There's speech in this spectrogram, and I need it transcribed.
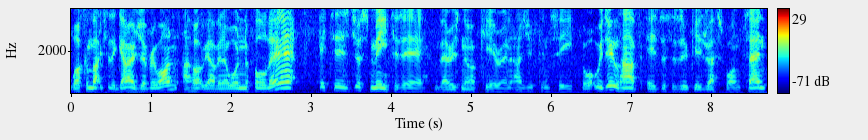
Welcome back to the garage everyone. I hope you're having a wonderful day. It is just me today. There is no Kieran as you can see. But what we do have is the Suzuki Address 110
